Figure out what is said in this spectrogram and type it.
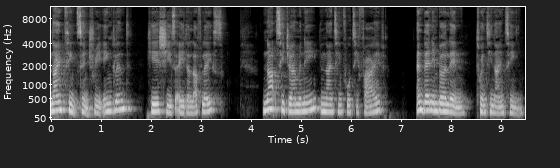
19th century England, here she is Ada Lovelace, Nazi Germany in 1945, and then in Berlin, 2019.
